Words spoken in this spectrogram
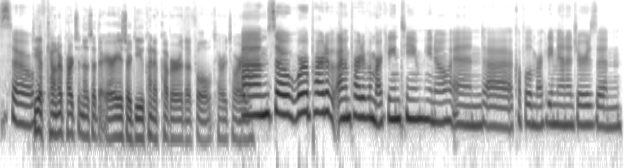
So do you have counterparts in those other areas or do you kind of cover the full territory? Um, so we're part of I'm part of a marketing team, you know, and uh, a couple of marketing managers and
